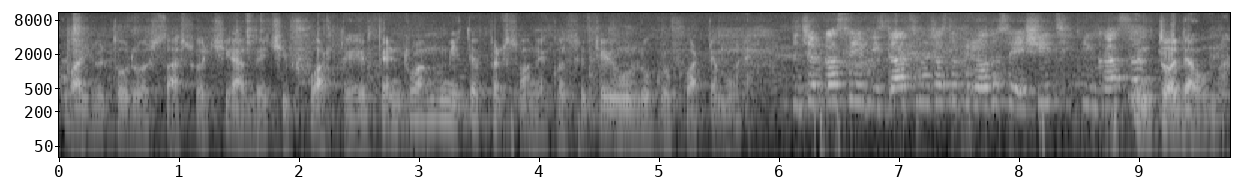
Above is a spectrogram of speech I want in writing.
cu ajutorul ăsta social, deci foarte, pentru anumite persoane, constituie un lucru foarte mare. Încercați să evitați în această perioadă să ieșiți din casă? Întotdeauna.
